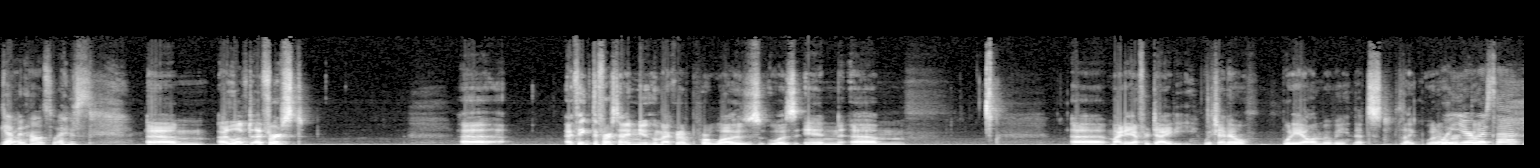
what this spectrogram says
Gavin Yeah. Housewives. Um, I loved at first. Uh, I think the first time I knew who Michael Rapaport was was in um, uh, Mighty Aphrodite, which I know Woody Allen movie. That's like whatever. What year was that?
